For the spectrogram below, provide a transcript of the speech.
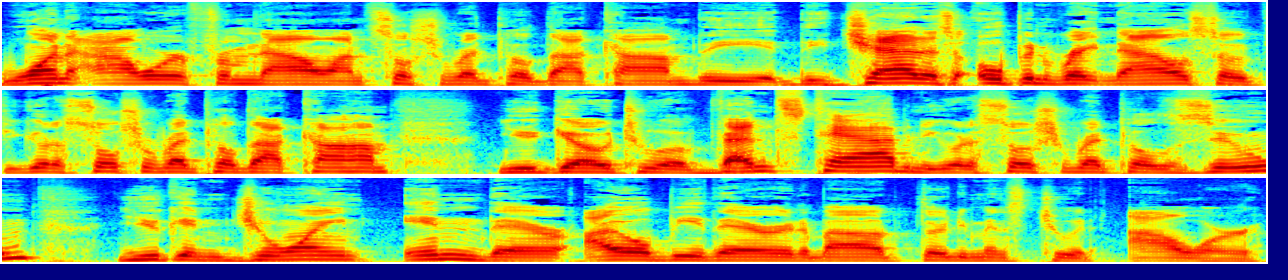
one hour from now on socialredpill.com. The the chat is open right now, so if you go to socialredpill.com, you go to events tab and you go to Social Red Pill Zoom, you can join in there. I will be there in about 30 minutes to an hour.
